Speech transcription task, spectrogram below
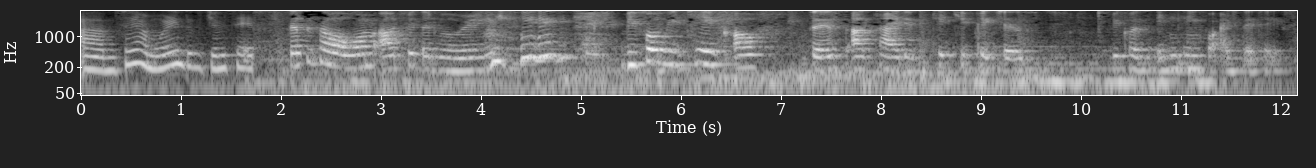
um so yeah i'm wearing this gym set. This is our warm outfit that we're wearing. Before we take off this outside and take cute pictures because anything for aesthetics.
